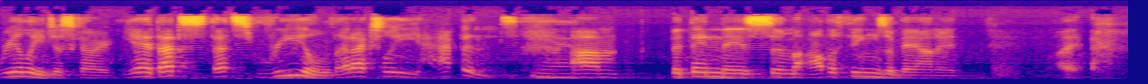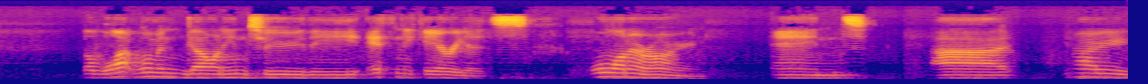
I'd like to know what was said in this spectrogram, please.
really just go, yeah, that's that's real. That actually happens. yeah. Um, but then there's some other things about it. Like, the white woman going into the ethnic areas all on her own, and uh, you know,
